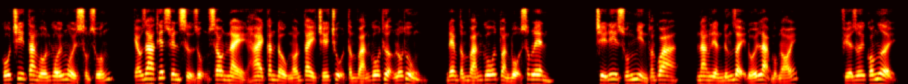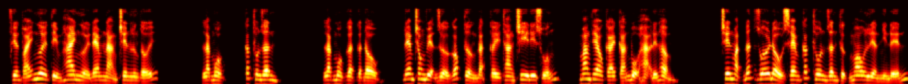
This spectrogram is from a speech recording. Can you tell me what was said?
Cố chi tăng ốn gối ngồi sồm xuống, kéo ra thiết xuyên sử dụng sau này hai căn đầu ngón tay chế trụ tấm ván gỗ thượng lỗ thủng, đem tấm ván gỗ toàn bộ xốc lên. Chỉ đi xuống nhìn thoáng qua, nàng liền đứng dậy đối lạp mục nói. Phía dưới có người, phiền thoái ngươi tìm hai người đem nàng trên lưng tới. Lạp mục, các thôn dân. Lạp mục gật gật đầu, đem trong viện rửa góc tường đặt cây thang chi đi xuống, mang theo cái cán bộ hạ đến hầm. Trên mặt đất dối đầu xem các thôn dân thực mau liền nhìn đến,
